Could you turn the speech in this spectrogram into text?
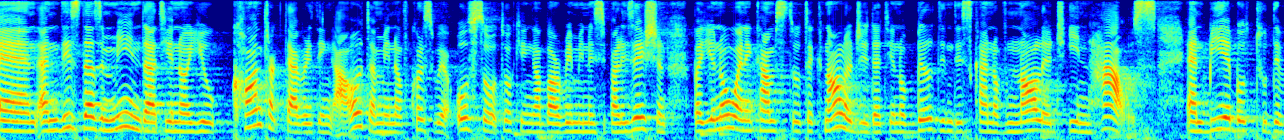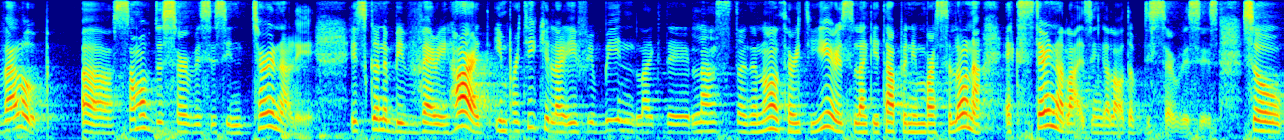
And, and this doesn't mean that, you know, you contract everything out. I mean, of course, we are also talking about remunicipalization. But, you know, when it comes to technology, that, you know, building this kind of knowledge in-house and be able to develop uh, some of the services internally, it's going to be very hard. In particular, if you've been like the last, I don't know, 30 years, like it happened in Barcelona, externalizing a lot of these services. So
